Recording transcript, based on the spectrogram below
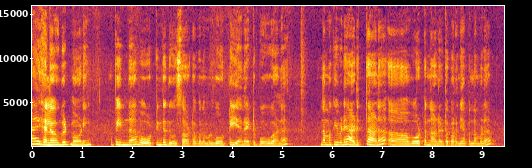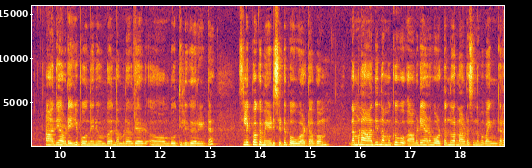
ഹായ് ഹലോ ഗുഡ് മോർണിംഗ്. അപ്പോൾ ഇന്ന് വോട്ടിന്റെ ദിവസമാണ് കേട്ടോ അപ്പോൾ നമ്മൾ വോട്ട് ചെയ്യാനായിട്ട് പോവുകയാണ്. നമുക്കിവിടെ അടുത്താണ് വോട്ടെന്നാണ് കേട്ടോ പറഞ്ഞത്. അപ്പം നമ്മൾ ആദ്യം അവിടേക്ക് പോകുന്നതിന് മുമ്പ് നമ്മൾ ഒരു ബൂത്തിൽ കയറിയിട്ട് സ്ലിപ്പൊക്കെ മേടിച്ചിട്ട് പോവുക കേട്ടോ അപ്പം നമ്മൾ ആദ്യം നമുക്ക് അവിടെയാണ് വോട്ടെന്ന് പറഞ്ഞാൽ അവിടെ ചെന്നപ്പോൾ ഭയങ്കര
